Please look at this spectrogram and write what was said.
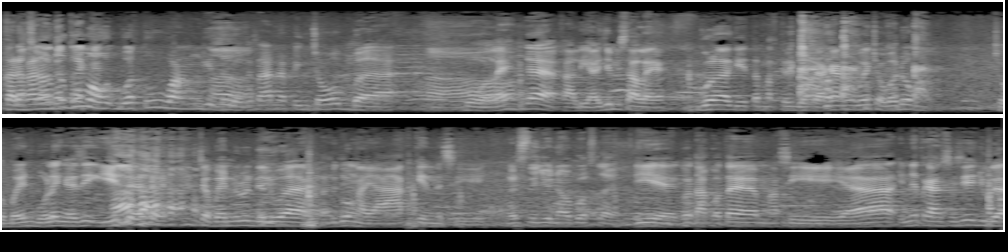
Kadang-kadang Masih tuh gue mau buat tuang gitu loh ke sana pin coba. Boleh nggak? Kali aja misalnya gue lagi tempat kerja sekarang gue coba dong. Cobain boleh nggak sih? Gitu. Cobain dulu di luar. Tapi gue nggak yakin sih. Gak setuju no bos lah ya. Iya, gue takutnya masih ya ini transisinya juga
